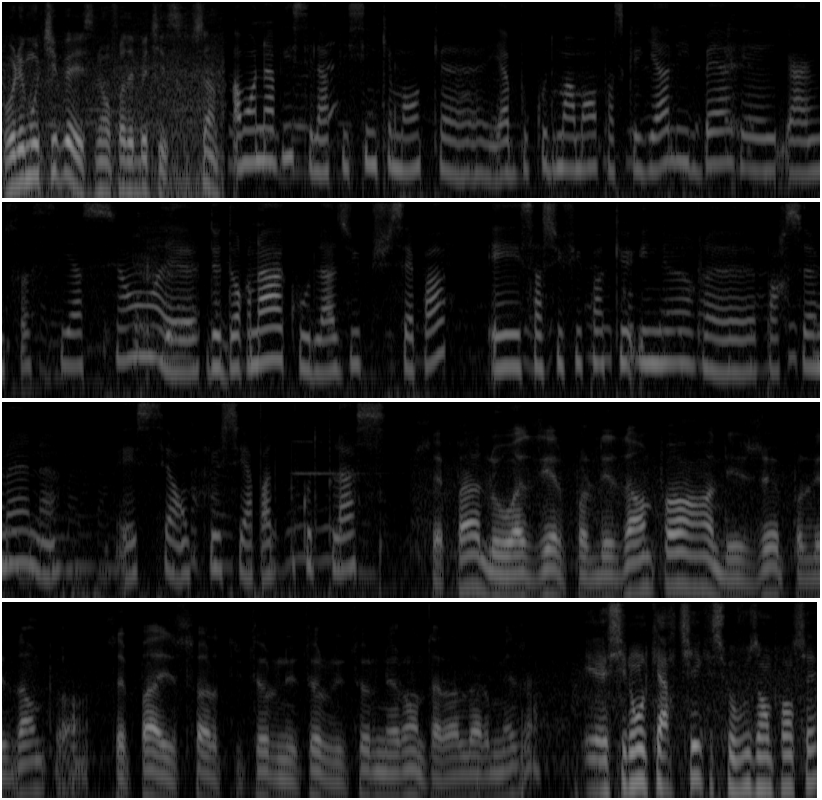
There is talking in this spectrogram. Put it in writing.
Faut les motiver, sinon on fait des bêtises, c'est simple. À mon avis, c'est la piscine qui manque. Euh, Il y a beaucoup de mamans parce qu'il y a l'Idberg, et il y a une association euh, de Dornac ou de la ZUP, je sais pas. Et ça suffit pas qu'une heure euh, par semaine. Et c'est en plus, il n'y a pas beaucoup de place. C'est pas loisir pour les enfants, les jeux pour les enfants. C'est pas ils sortent, ils tournent, ils tournent, ils tournent, ils rentrent à leur maison. Et sinon, le quartier, qu'est-ce que vous en pensez?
